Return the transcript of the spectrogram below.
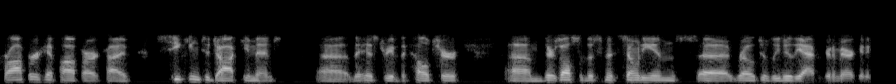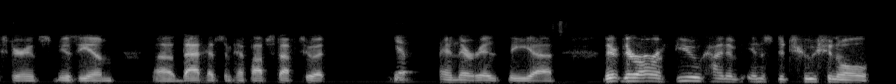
proper hip hop archive seeking to document uh, the history of the culture um, there's also the Smithsonian's uh, relatively new, the African American Experience Museum. Uh, that has some hip hop stuff to it. Yep. And there is the uh, there there are a few kind of institutional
